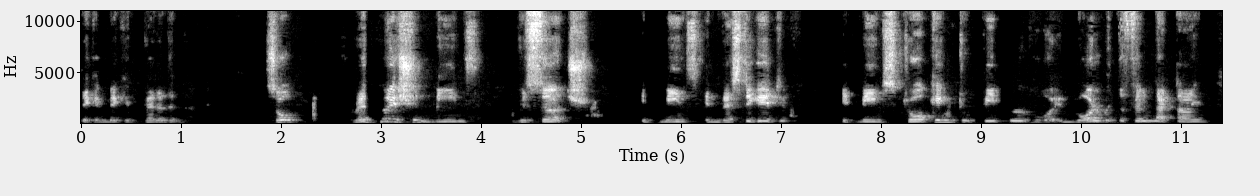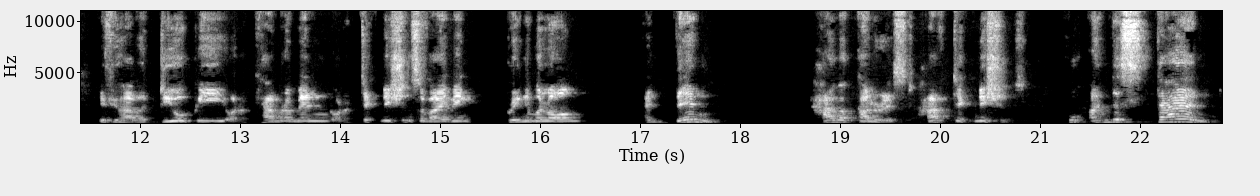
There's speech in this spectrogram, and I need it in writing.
They can make it better than that. So restoration means research. It means investigative. It means talking to people who were involved with the film that time. If you have a DOP or a cameraman or a technician surviving, bring him along. And then have a colorist, have technicians who understand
